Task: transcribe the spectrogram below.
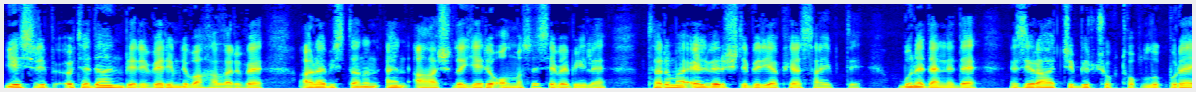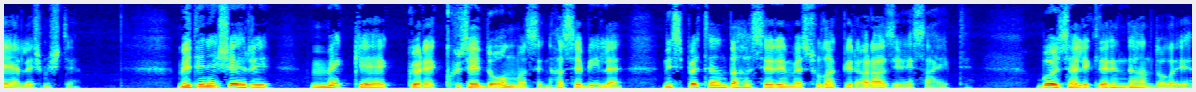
Yesrib öteden beri verimli vahaları ve Arabistan'ın en ağaçlı yeri olması sebebiyle tarıma elverişli bir yapıya sahipti. Bu nedenle de ziraatçı birçok topluluk buraya yerleşmişti. Medine şehri Mekke'ye göre kuzeyde olmasının hasebiyle nispeten daha serin ve sulak bir araziye sahipti. Bu özelliklerinden dolayı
